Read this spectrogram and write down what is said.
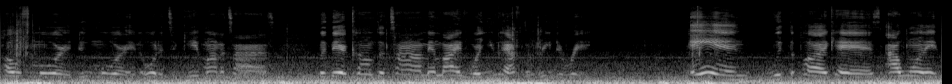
post more and do more in order to get monetized. But there comes a time in life where you have to redirect. And with the podcast, I want it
